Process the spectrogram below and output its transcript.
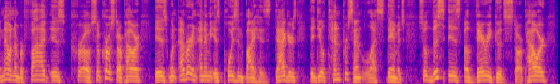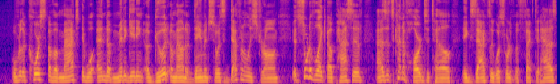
And now at number five is Crow. So Crow star power is whenever an enemy is poisoned by his daggers, they deal 10% less damage. So this is a very good star power. Over the course of a match, it will end up mitigating a good amount of damage, so it's definitely strong. It's sort of like a passive, as it's kind of hard to tell exactly what sort of effect it has.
